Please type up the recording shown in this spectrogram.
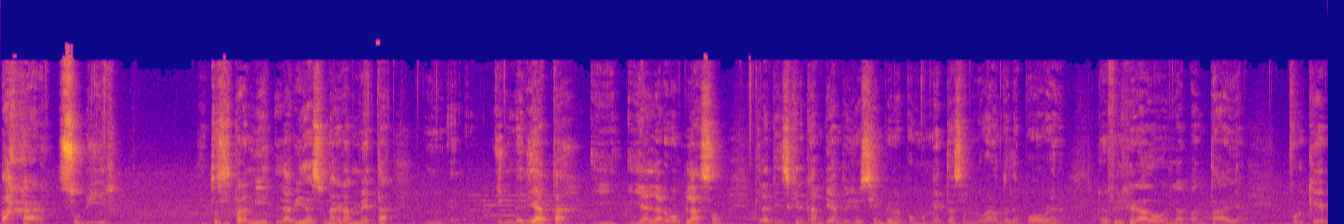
bajar, subir. Entonces para mí la vida es una gran meta inmediata y, y a largo plazo que la tienes que ir cambiando. Yo siempre me pongo metas en un lugar donde la puedo ver refrigerado en la pantalla, porque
